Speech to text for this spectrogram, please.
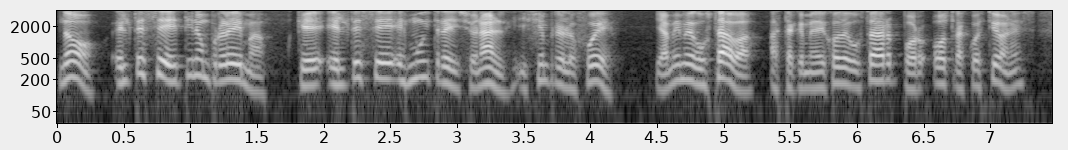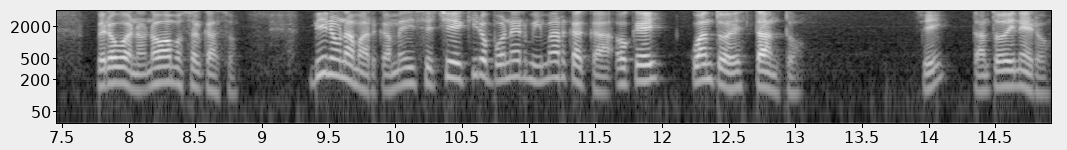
No, el TC tiene un problema, que el TC es muy tradicional y siempre lo fue. Y a mí me gustaba, hasta que me dejó de gustar por otras cuestiones. Pero bueno, no vamos al caso. Viene una marca, me dice, che, quiero poner mi marca acá. Ok, ¿cuánto es? Tanto. ¿Sí? Tanto dinero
